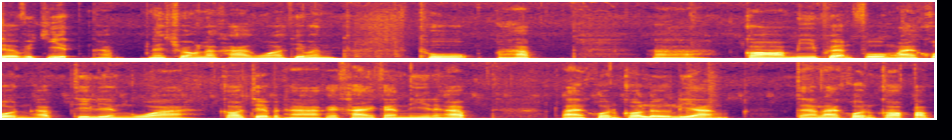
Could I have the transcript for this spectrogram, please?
เจอวิกฤตครับในช่วงราคาวัวที่มันถูกนะครับก็มีเพื่อนฝูงหลายคนครับที่เลี้ยงวัวก็เจอปัญหาคล้ายๆ กันนี้นะครับ หลายคนก็เลิกเลี้ยง แต่หลายคนก็ปรับ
